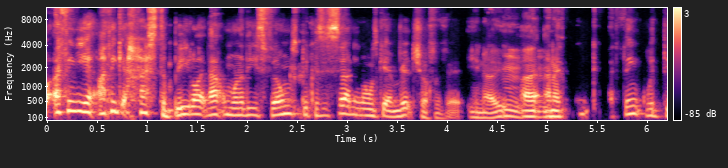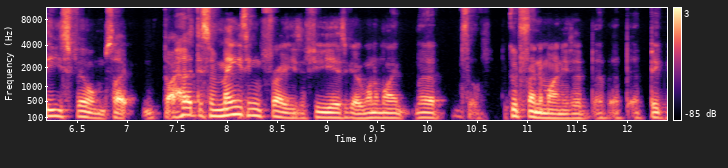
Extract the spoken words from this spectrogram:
Well, I think yeah, I think it has to be like that on one of these films because it's certainly no one's getting rich off of it, you know. Mm-hmm. Uh, and I think I think with these films, like I heard this amazing phrase a few years ago. One of my uh, sort of good friend of mine, who's a, a, a big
